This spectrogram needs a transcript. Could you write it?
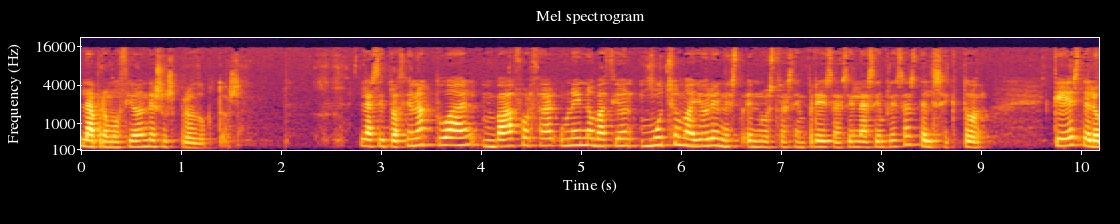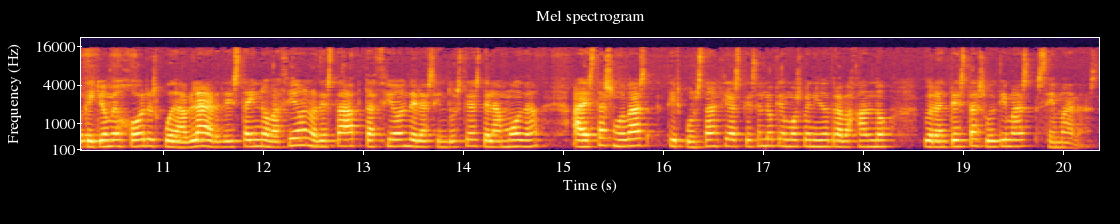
la promoción de sus productos. La situación actual va a forzar una innovación mucho mayor en, nuestras empresas, en las empresas del sector, que es de lo que yo mejor os puedo hablar, de esta innovación o de esta adaptación de las industrias de la moda a estas nuevas circunstancias, que es en lo que hemos venido trabajando durante estas últimas semanas.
